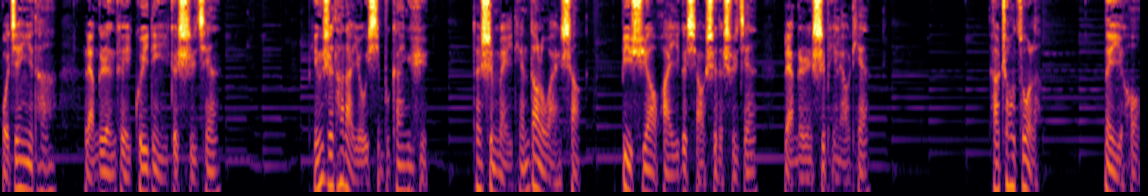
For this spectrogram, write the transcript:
我建议她两个人可以规定一个时间。平时他打游戏不干预，但是每天到了晚上，必须要花一个小时的时间两个人视频聊天。他照做了，那以后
